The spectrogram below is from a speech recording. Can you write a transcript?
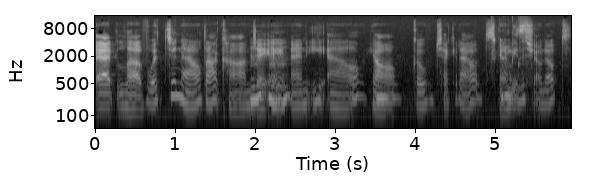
at lovewithjanel.com, J A N E L. Y'all go check it out. It's going to be in the show notes.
